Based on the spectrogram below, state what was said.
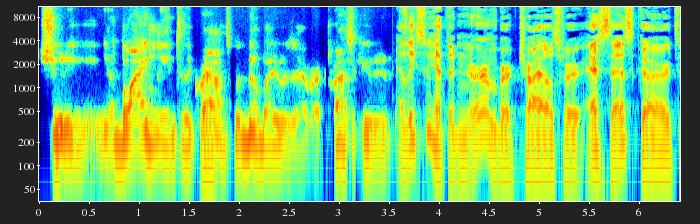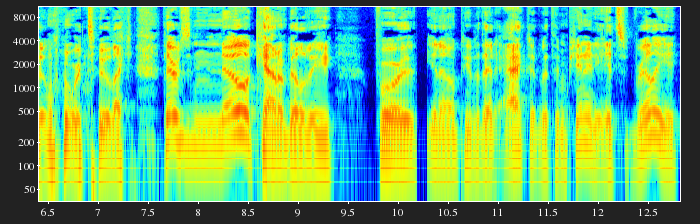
shooting, you know, blindly into the crowds, but nobody was ever prosecuted. At least we had the Nuremberg trials for SS guards in World War II. Like, there's no accountability for, you know, people that acted with impunity. It's really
